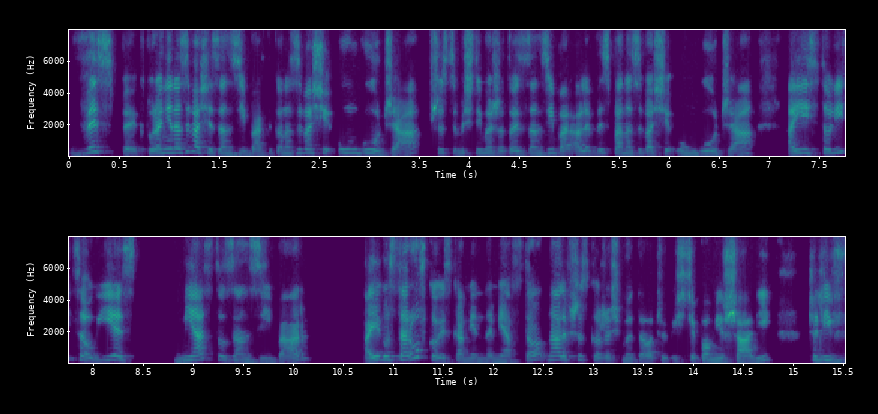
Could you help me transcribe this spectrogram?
wyspy, która nie nazywa się Zanzibar, tylko nazywa się Unguja. Wszyscy myślimy, że to jest Zanzibar, ale wyspa nazywa się Unguja, a jej stolicą jest miasto Zanzibar, a jego starówką jest kamienne miasto, no ale wszystko żeśmy to oczywiście pomieszali, czyli w,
